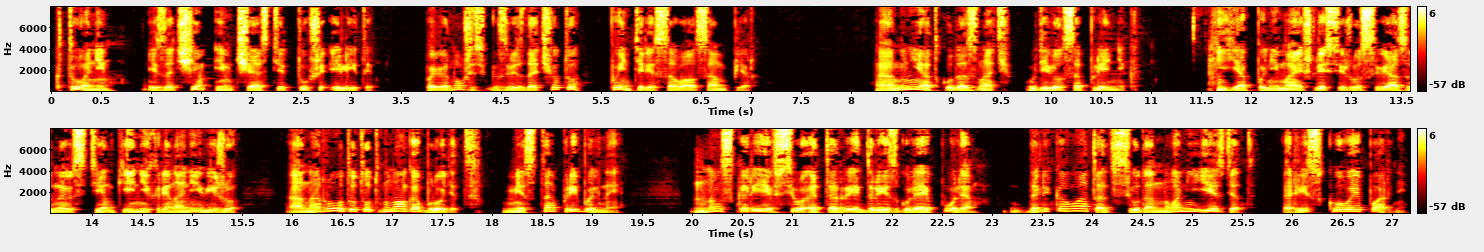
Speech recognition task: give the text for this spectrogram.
Кто они и зачем им части туши элиты? Повернувшись к звездочету, поинтересовался Ампер. «А мне откуда знать?» – удивился пленник. Я, понимаешь ли, сижу связанный у стенки и ни хрена не вижу. А народу тут много бродит. Места прибыльные. Но, скорее всего, это рейдеры из гуляй-поля. Далековато отсюда, но они ездят. Рисковые парни.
